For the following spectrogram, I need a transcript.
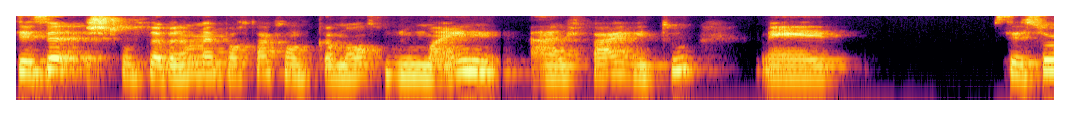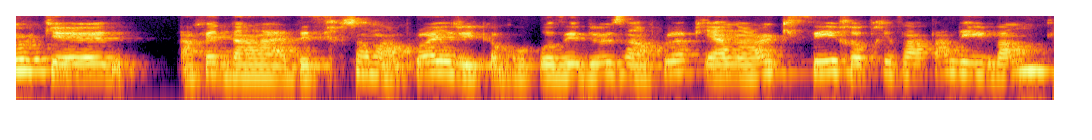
C'est ça, je trouve ça vraiment important qu'on commence nous-mêmes à le faire et tout. Mais c'est sûr que, en fait, dans la description d'emploi, j'ai comme proposé deux emplois, puis il y en a un qui c'est représentant des ventes,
